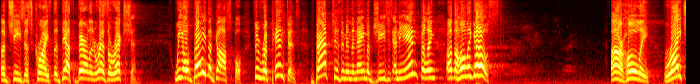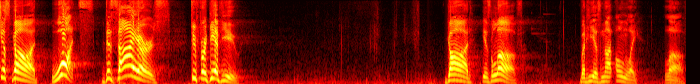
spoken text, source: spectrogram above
of Jesus Christ, the death, burial, and resurrection. We obey the gospel through repentance, baptism in the name of Jesus and the infilling of the Holy Ghost. Our holy, righteous God wants, desires to forgive you. God is love, but He is not only love.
